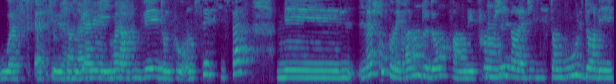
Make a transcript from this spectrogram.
où Asli Erdogan est interviewé, donc on sait ce qui se passe. Mais là, je trouve qu'on est vraiment dedans. Enfin, on est plongé mm. dans la ville d'Istanbul, dans les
